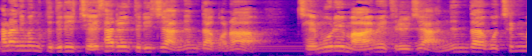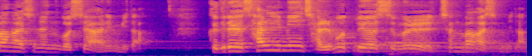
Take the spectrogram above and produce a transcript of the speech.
하나님은 그들이 제사를 드리지 않는다거나 재물이 마음에 들지 않는다고 책망하시는 것이 아닙니다. 그들의 삶이 잘못되었음을 책망하십니다.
